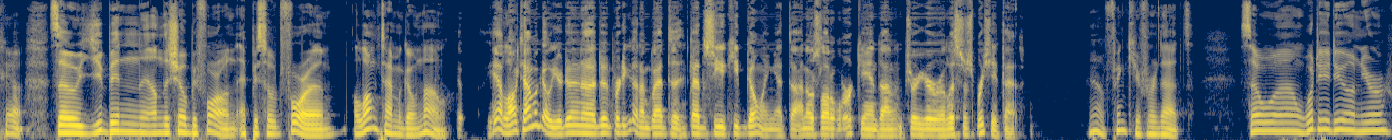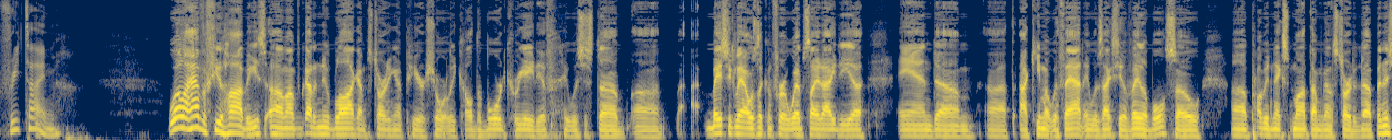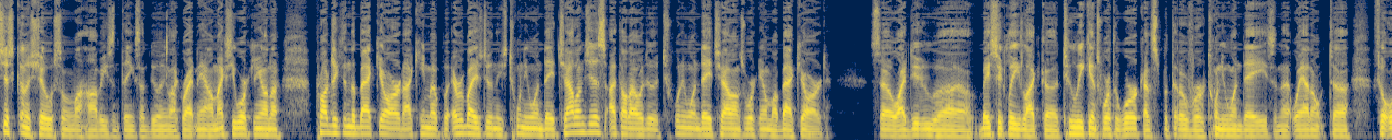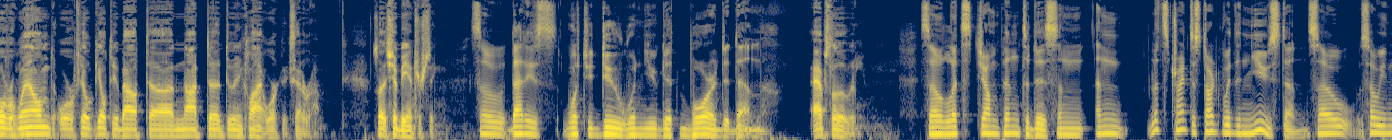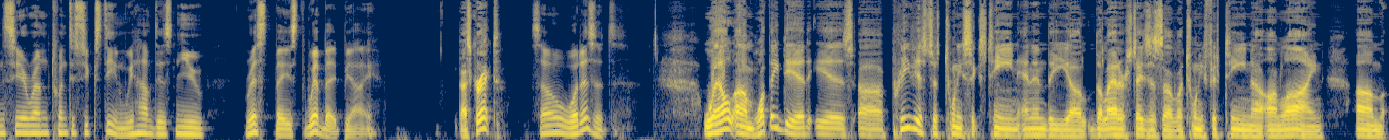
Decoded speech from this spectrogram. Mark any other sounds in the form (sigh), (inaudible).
yeah. So you've been on the show before on episode four, um, a long time ago now. Yeah, a long time ago. You're doing uh, doing pretty good. I'm glad to glad to see you keep going. At uh, I know it's a lot of work, and I'm sure your listeners appreciate that. Yeah, thank you for that. So, uh, what do you do on your free time? Well, I have a few hobbies. Um, I've got a new blog I'm starting up here shortly called The Bored Creative. It was just uh, uh, basically I was looking for a website idea, and um, uh, I came up with that. It was actually available, so uh, probably next month I'm going to start it up, and it's just going to show some of my hobbies and things I'm doing. Like right now, I'm actually working on a project in the backyard. I came up with everybody's doing these 21 day challenges. I thought I would do a 21 day challenge working on my backyard. So I do uh, basically like uh, two weekends worth of work. I split that over 21 days, and that way I don't uh, feel overwhelmed or feel guilty about uh, not uh, doing client work, etc. So it should be interesting. So that is what you do when you get bored, then. Absolutely. So let's jump into this and and let's try to start with the news then. So so in CRM 2016 we have this new REST-based web API. That's correct. So, what is it? Well, um, what they did is uh, previous to 2016 and in the uh, the latter stages of uh, 2015 uh, online, um,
